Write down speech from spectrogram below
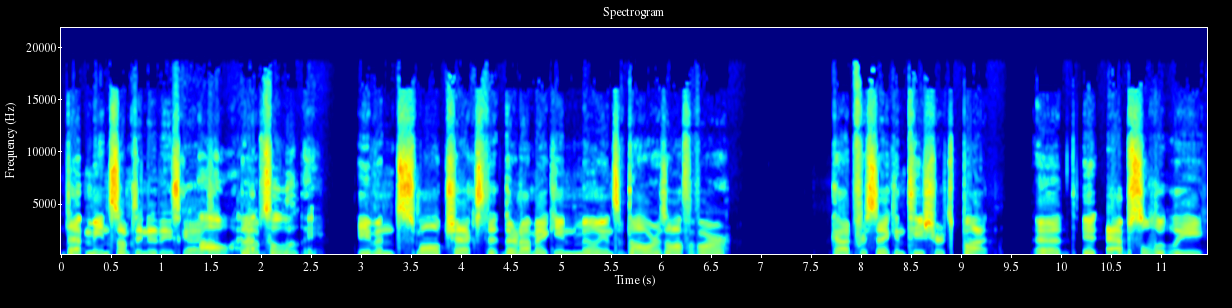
That means something to these guys. Oh, The- absolutely. Even small checks that they're not making millions of dollars off of our godforsaken T-shirts, but uh, it absolutely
